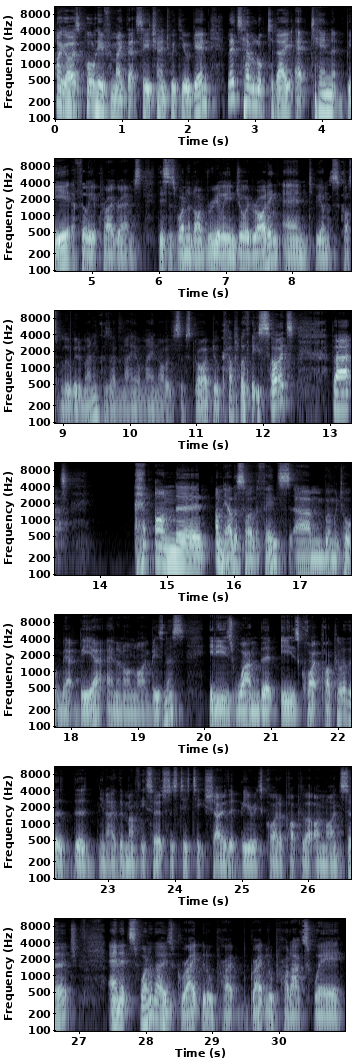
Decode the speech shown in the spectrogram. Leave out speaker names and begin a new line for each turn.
Hi guys, Paul here from Make That Sea Change with you again. Let's have a look today at 10 beer affiliate programs. This is one that I've really enjoyed writing and to be honest, it's cost me a little bit of money because I may or may not have subscribed to a couple of these sites. But on the, on the other side of the fence, um, when we're talking about beer and an online business, it is one that is quite popular. The, the, you know, the monthly search statistics show that beer is quite a popular online search. And it's one of those great little pro, great little products where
